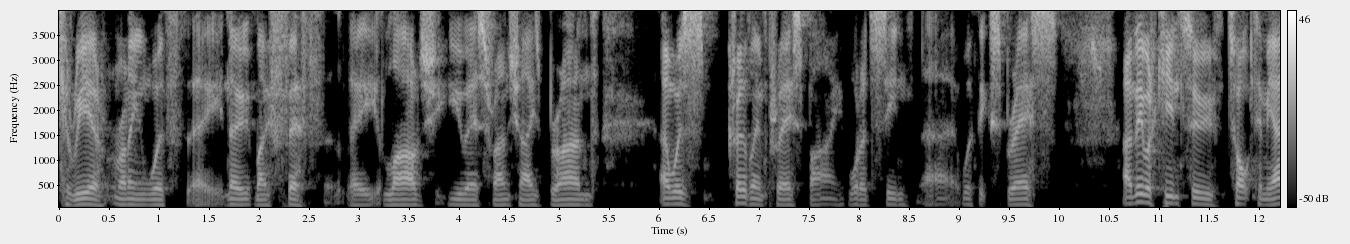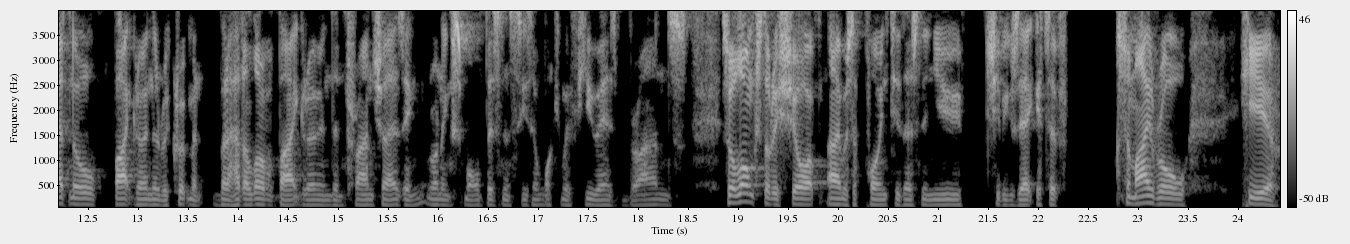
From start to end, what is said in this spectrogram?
career running with uh, now my fifth a large US franchise brand I was incredibly impressed by what I'd seen uh, with Express. And they were keen to talk to me. I had no background in recruitment, but I had a lot of background in franchising, running small businesses, and working with US brands. So, long story short, I was appointed as the new chief executive. So, my role here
